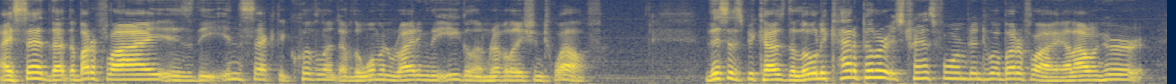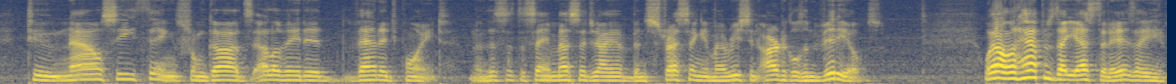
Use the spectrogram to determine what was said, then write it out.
I said that the butterfly is the insect equivalent of the woman riding the eagle in Revelation 12. This is because the lowly caterpillar is transformed into a butterfly, allowing her to now see things from God's elevated vantage point. And this is the same message I have been stressing in my recent articles and videos. Well, it happens that yesterday, as I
